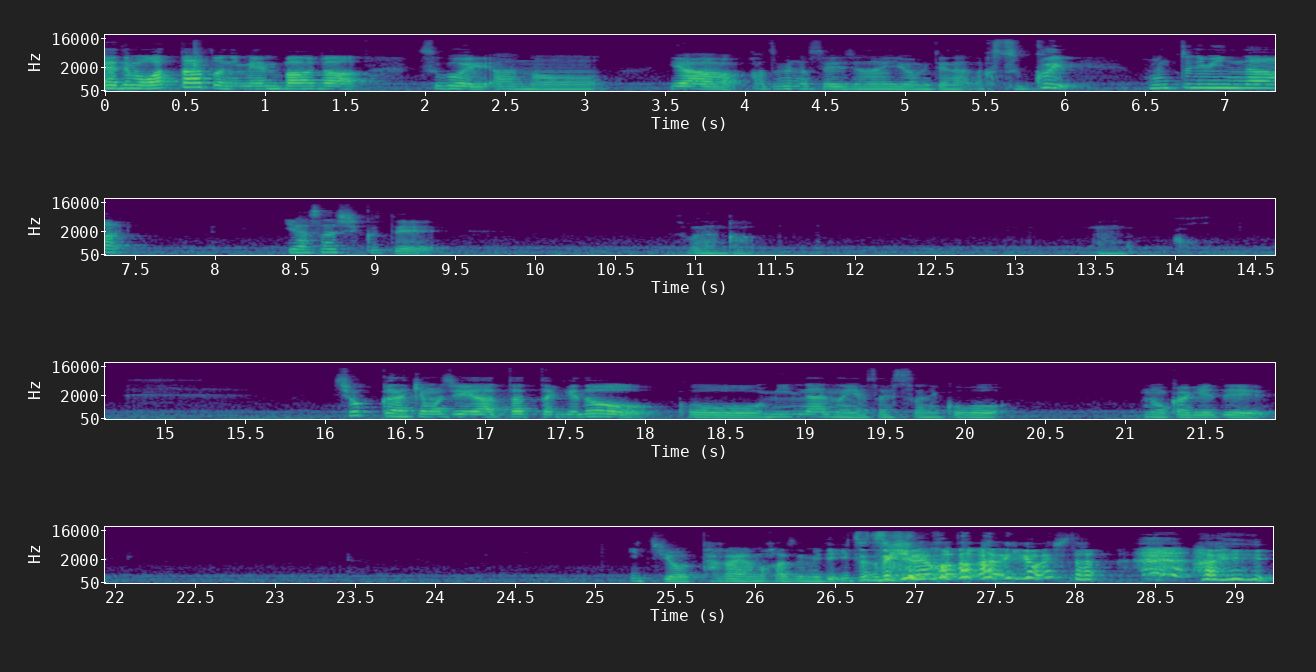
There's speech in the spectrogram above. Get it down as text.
やでも終わった後にメンバーがすごいあのいや和美のせいじゃないよみたいななんかすっごい本当にみんな優しくてそうなんかショックな気持ちだったけどこうみんなの優しさにこうのおかげで一応高山和美で居続けることができました。はい。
